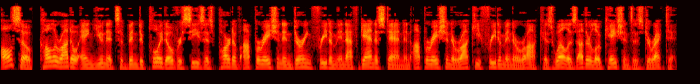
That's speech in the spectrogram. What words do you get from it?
Also, Colorado ANG units have been deployed overseas as part of Operation Enduring Freedom in Afghanistan and Operation Iraqi Freedom in Iraq as well as other locations as directed.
